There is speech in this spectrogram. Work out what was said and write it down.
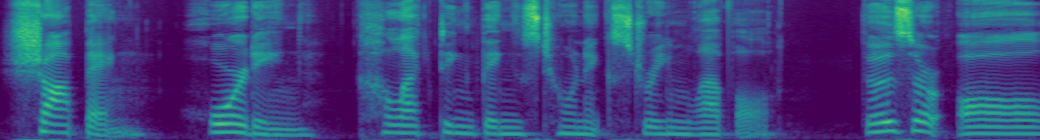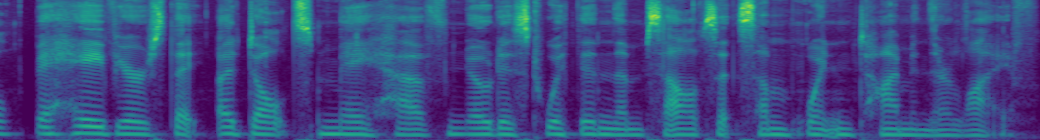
shopping, hoarding, collecting things to an extreme level. Those are all behaviors that adults may have noticed within themselves at some point in time in their life.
